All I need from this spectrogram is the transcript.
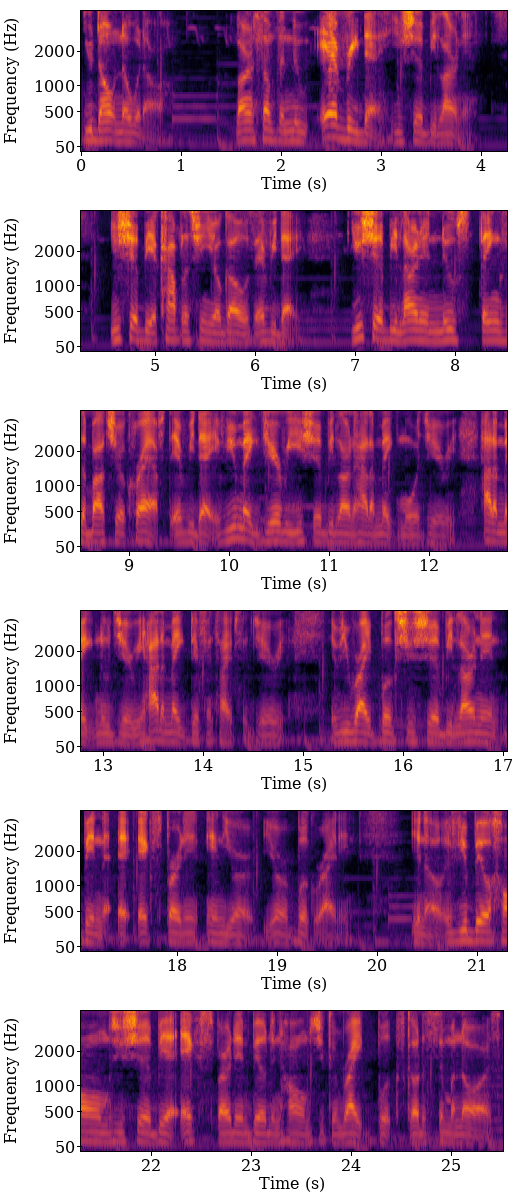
You don't know it all. Learn something new every day. You should be learning. You should be accomplishing your goals every day. You should be learning new things about your craft every day. If you make jewelry, you should be learning how to make more jewelry, how to make new jewelry, how to make different types of jewelry. If you write books, you should be learning, being an expert in, in your, your book writing. You know, if you build homes, you should be an expert in building homes. You can write books, go to seminars,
